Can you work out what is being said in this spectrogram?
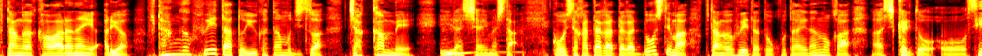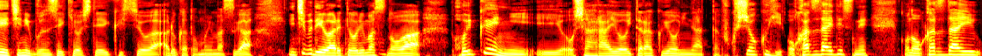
負担が変わらない、あるいは負担が増えたという方も実は若干名いらっしゃいました。こうした方々がどうしてまあ負担が増えたとお答えなのか、しっかりと精緻に分析をしていく必要があるかと思いますが、一部で言われておりますのは、保育園にお支払いをいただくようになった副食費、おかず代ですね。このおかず代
